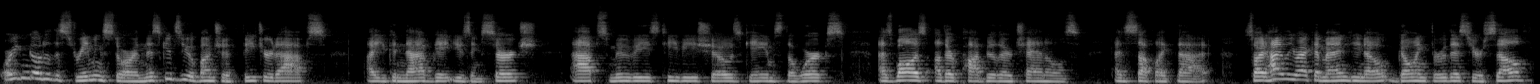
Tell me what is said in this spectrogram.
Or you can go to the streaming store and this gives you a bunch of featured apps. Uh, you can navigate using search, apps, movies, TV shows, games, the works, as well as other popular channels and stuff like that. So I'd highly recommend, you know, going through this yourself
